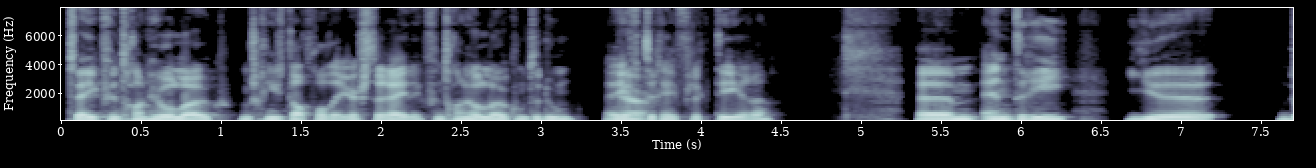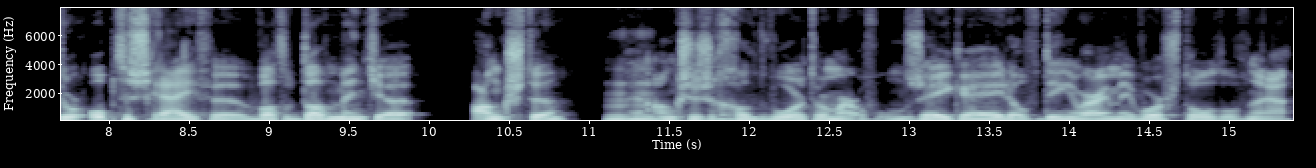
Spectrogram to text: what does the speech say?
Twee, ik vind het gewoon heel leuk. Misschien is dat wel de eerste reden. Ik vind het gewoon heel leuk om te doen. Even te reflecteren. Ehm, en drie, je door op te schrijven wat op dat moment je angsten, Mhm. ja, angst is een groot woord hoor, maar of onzekerheden of dingen waar je mee worstelt. Of nou ja,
